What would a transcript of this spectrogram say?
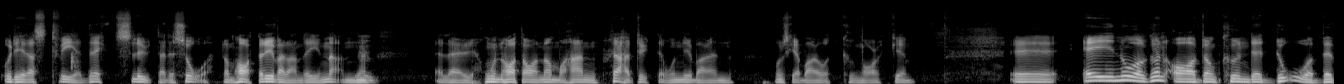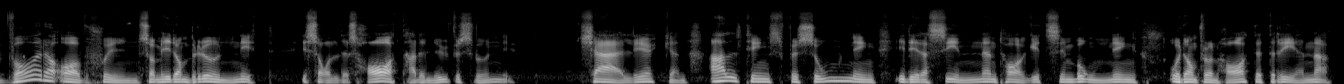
och deras tvedräkt slutade så. De hatade ju varandra innan. Mm. Eller hon hatade honom och han tyckte hon är bara en, hon ska bara åt kung Mark. Eh, ej någon av dem kunde då bevara avskyn som i dem brunnit. Isoldes hat hade nu försvunnit. Kärleken, alltings försoning i deras sinnen tagit sin boning och de från hatet renat.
